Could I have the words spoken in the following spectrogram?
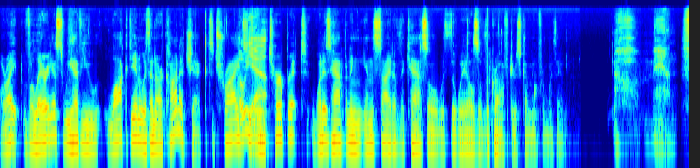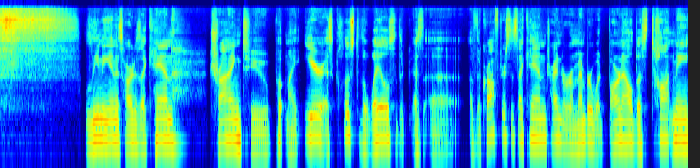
All right, Valerius, we have you locked in with an arcana check to try Oh, to yeah. interpret what is happening inside of the castle with the wails of the crofters coming from within. Oh, man. Leaning in as hard as I can, trying to put my ear as close to the wails of the, as, uh, of the crofters as I can, trying to remember what Barn Albus taught me.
